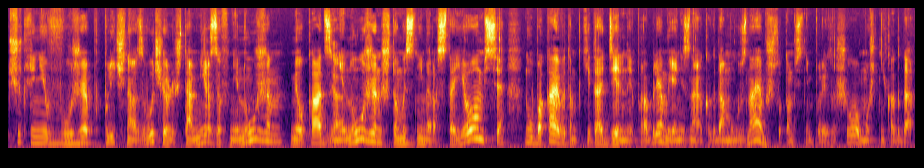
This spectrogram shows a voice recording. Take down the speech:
чуть ли не уже публично озвучивали, что там Мирзов не нужен, Мелкадзе да. не нужен, что мы с ними расстаемся. Ну, у Бакаева там какие-то отдельные проблемы, я не знаю, когда мы узнаем, что там с ним произошло, может, никогда.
